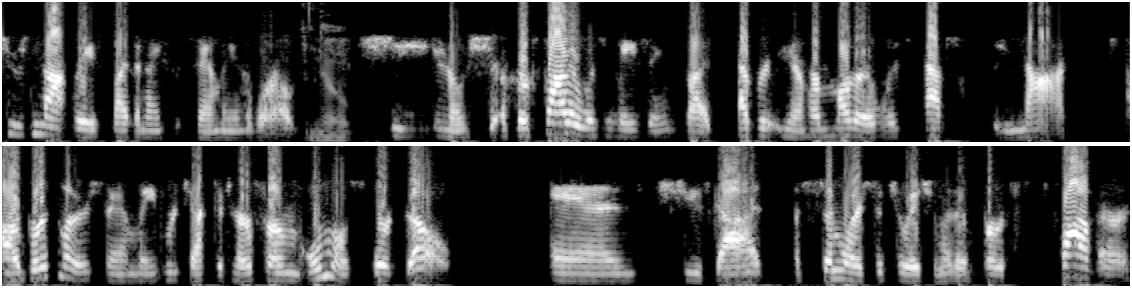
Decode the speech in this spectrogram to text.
she was not raised by the nicest family in the world. Nope. She, you know, she, her father was amazing, but every, you know, her mother was absolutely not. Our birth mother's family rejected her from almost word go, and she's got a similar situation with her birth father.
